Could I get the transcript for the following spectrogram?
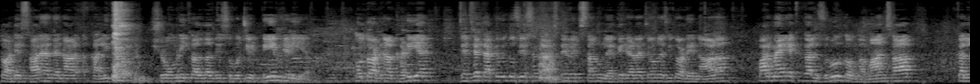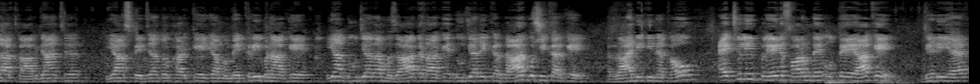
ਤੁਹਾਡੇ ਸਾਰਿਆਂ ਦੇ ਨਾਲ ਅਕਾਲੀ ਦਲ, ਸ਼੍ਰੋਮਣੀ ਅਕਾਲੀ ਦਲ ਦੀ ਸਮੁੱਚੀ ਟੀਮ ਜਿਹੜੀ ਹੈ, ਉਹ ਤੁਹਾਡੇ ਨਾਲ ਖੜੀ ਹੈ। ਜਿੱਥੇ ਤੱਕ ਵੀ ਤੁਸੀਂ ਸੰਘਰਸ਼ ਦੇ ਵਿੱਚ ਸਾਨੂੰ ਲੈ ਕੇ ਜਾਣਾ ਚਾਹੁੰਦੇ ਅਸੀਂ ਤੁਹਾਡੇ ਨਾਲ ਆ ਪਰ ਮੈਂ ਇੱਕ ਗੱਲ ਜ਼ਰੂਰ ਕਹੂੰਗਾ, ਮਾਨ ਸਾਹਿਬ ਕੱਲਾ ਕਾਗਜ਼ਾਂ 'ਚ ਜਾਂ ਸਟੇਜਾਂ ਤੋਂ ਖੜ ਕੇ ਜਾਂ ਮਮੇਕਰੀ ਬਣਾ ਕੇ ਜਾਂ ਦੂਜਿਆਂ ਦਾ ਮਜ਼ਾਕ ਉਡਾ ਕੇ, ਦੂਜਿਆਂ ਦੇ ਕਿਰਦਾਰ ਕੁਸ਼ੀ ਕਰਕੇ ਰਾਜਨੀਤੀ ਨਾ ਕਹੋ। ਐਕਚੁਅਲੀ ਪਲੇਟਫਾਰਮ ਦੇ ਉੱਤੇ ਆ ਕੇ ਜਿਹੜੀ ਹੈ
